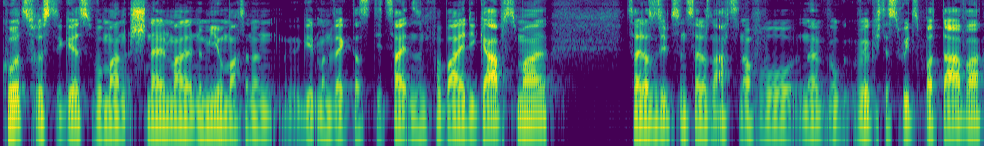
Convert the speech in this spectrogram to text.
kurzfristiges, wo man schnell mal eine Mio macht und dann geht man weg. Das, die Zeiten sind vorbei. Die gab es mal. 2017, 2018 auch, wo, ne, wo wirklich der Sweet Spot da war,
